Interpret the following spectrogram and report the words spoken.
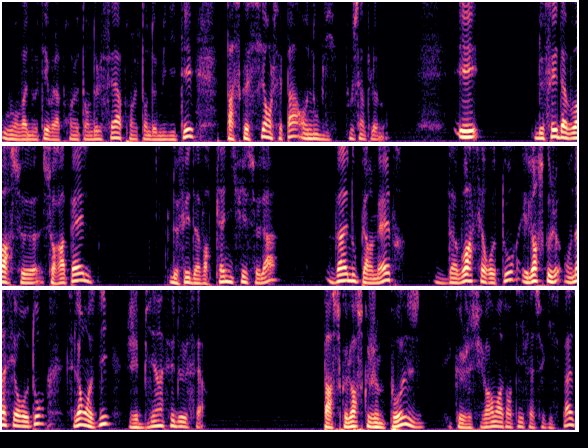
ou on va noter, voilà, prendre le temps de le faire, prendre le temps de méditer, parce que si on ne le fait pas, on oublie, tout simplement. Et le fait d'avoir ce, rappel, le fait d'avoir planifié cela, va nous permettre d'avoir ces retours, et lorsque on a ces retours, c'est là où on se dit, j'ai bien fait de le faire. Parce que lorsque je me pose, et que je suis vraiment attentif à ce qui se passe,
